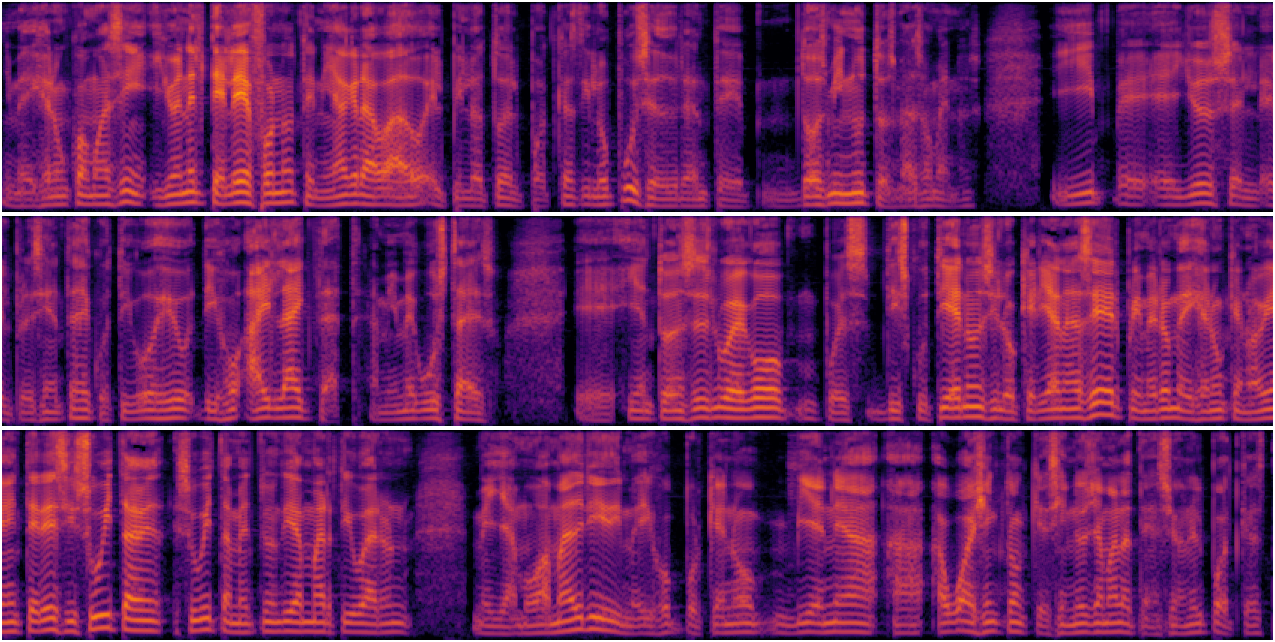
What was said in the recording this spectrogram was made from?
Y me dijeron, ¿cómo así? Y yo en el teléfono tenía grabado el piloto del podcast y lo puse durante dos minutos más o menos. Y eh, ellos, el, presidente ejecutivo dijo, I like that, a mí me gusta eso. Eh, y entonces luego, pues discutieron si lo querían hacer. Primero me dijeron que no había interés y súbitamente, un día Marty Baron me llamó a Madrid y me dijo, ¿por qué no viene a, a Washington? Que sí nos llama la atención el podcast,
